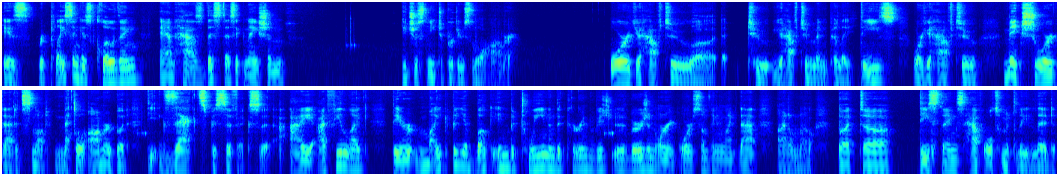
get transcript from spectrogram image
is replacing his clothing and has this designation, you just need to produce more armor. Or you have to uh, to you have to manipulate these, or you have to make sure that it's not metal armor, but the exact specifics. I, I feel like there might be a bug in between in the current version or, or something like that. I don't know. But uh, these things have ultimately led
